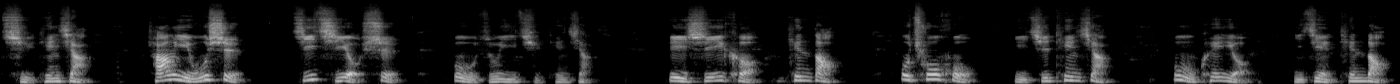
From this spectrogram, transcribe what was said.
取天下常以无事，及其有事，不足以取天下。第十一课天道，不出户，以知天下；不窥有，以见天道。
